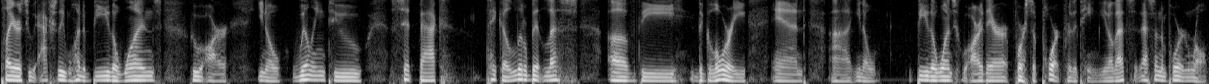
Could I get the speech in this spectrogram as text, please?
players who actually want to be the ones who are you know willing to sit back, take a little bit less of the the glory and uh, you know be the ones who are there for support for the team. You know that's that's an important role.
